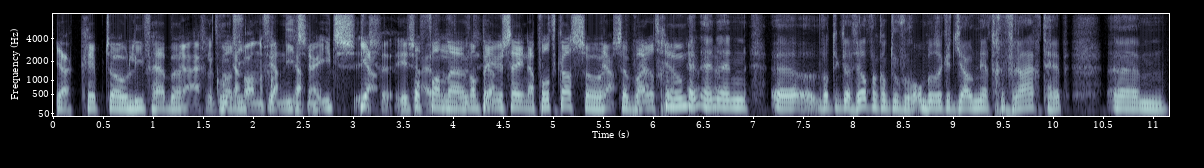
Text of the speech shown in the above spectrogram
ja, crypto liefhebber. Ja, eigenlijk hoe het van, van niets naar iets is, ja. is Of van, uh, van PwC naar podcast, zo, zo hebben wij dat genoemd. En, en, en uh, wat ik daar zelf aan kan toevoegen, omdat ik het jou net gevraagd heb... Um,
